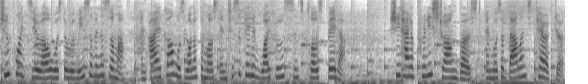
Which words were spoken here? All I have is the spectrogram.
2.0 was the release of Inazuma, and Ayaka was one of the most anticipated waifus since closed beta. She had a pretty strong burst and was a balanced character.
